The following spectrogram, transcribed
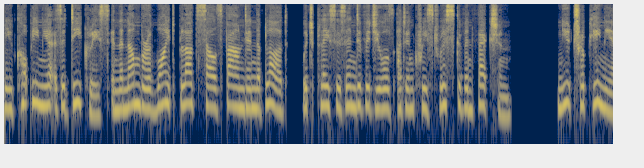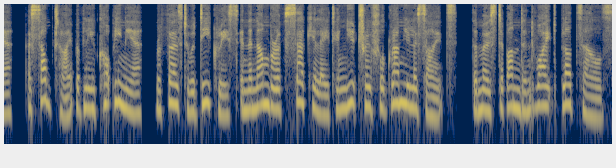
leukopenia is a decrease in the number of white blood cells found in the blood, which places individuals at increased risk of infection. Neutropenia, a subtype of leukopenia, refers to a decrease in the number of circulating neutrophil granulocytes, the most abundant white blood cells.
